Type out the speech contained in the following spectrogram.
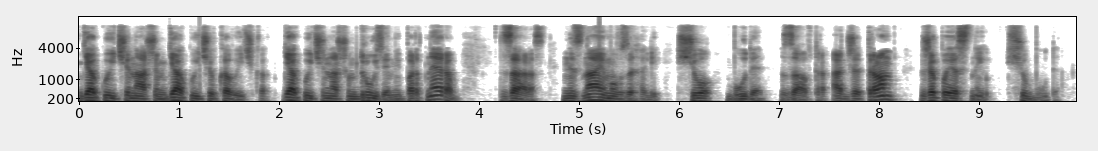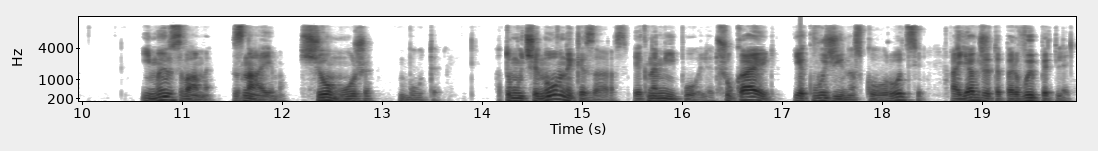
дякуючи нашим, дякуючи в кавичках, дякуючи нашим друзям і партнерам, зараз не знаємо взагалі, що буде завтра. Адже Трамп вже пояснив, що буде. І ми з вами знаємо, що може бути. А тому чиновники зараз, як на мій погляд, шукають, як вужі на сковородці, а як же тепер випетлять.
